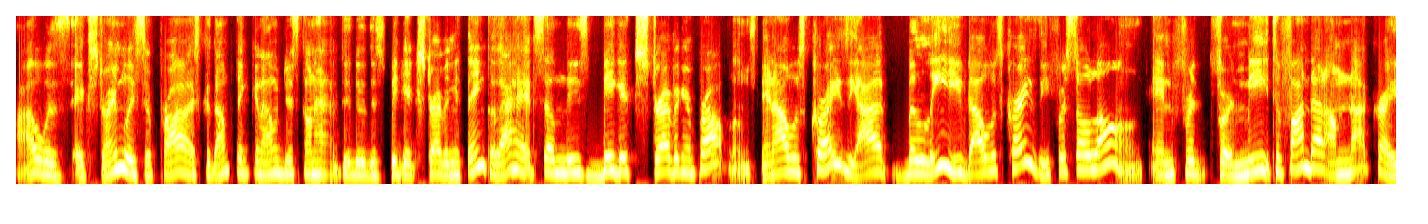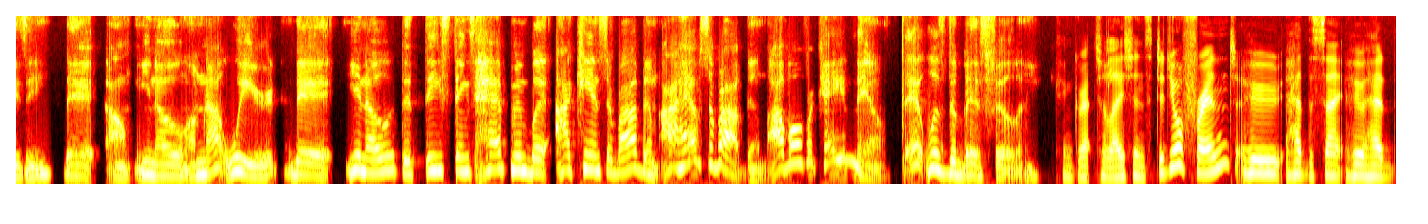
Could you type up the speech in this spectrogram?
I was extremely surprised because I'm thinking I'm just going to have to do this big extravagant thing because I had some of these big extravagant problems and I was crazy. I believed I was crazy for so long. And for, for me to find out I'm not crazy, that, um, you know, I'm not weird, that, you know, that these things happen, but I can't survive them. I have survived them. I've overcame them. That was the best feeling. Congratulations. Did your friend who had the same who had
